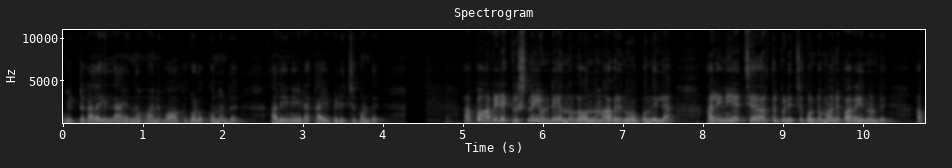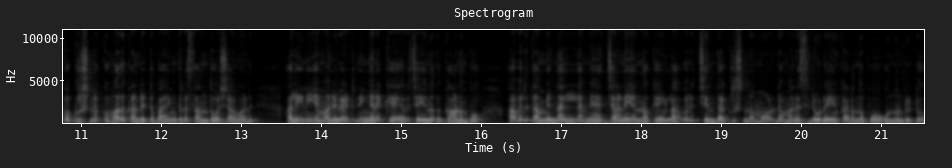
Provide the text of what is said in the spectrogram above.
വിട്ടുകളയില്ല എന്ന് മനു വാക്ക് കൊടുക്കുന്നുണ്ട് അലീനയുടെ കൈ പിടിച്ചുകൊണ്ട്. അപ്പോൾ അവിടെ കൃഷ്ണയുണ്ട് എന്നുള്ളതൊന്നും അവർ നോക്കുന്നില്ല. അലിനിയെ ചേർത്ത് പിടിച്ചുകൊണ്ട് മനു പറയുന്നുണ്ട്. അപ്പോൾ കൃഷ്ണക്കും അത് കണ്ടിട്ട് ഭയങ്കര സന്തോഷമാണ് അലീനയെ മനുവേട്ടൻ ഇങ്ങനെ കെയർ ചെയ്യുന്നത് കാണുമ്പോൾ അവർ തമ്മിൽ നല്ല മാച്ചാണ് എന്നൊക്കെയുള്ള ഒരു ചിന്ത കൃഷ്ണമോളുടെ മനസ്സിലൂടെയും കടന്നു പോകുന്നുണ്ട് കേട്ടോ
